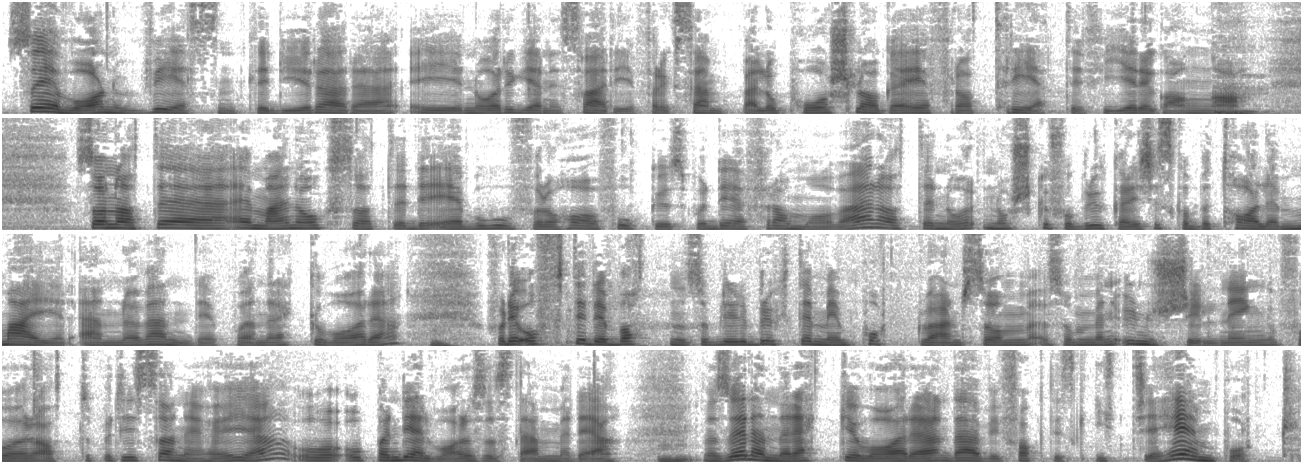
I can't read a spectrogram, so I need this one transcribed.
så er varen vesentlig dyrere i Norge enn i Sverige f.eks. Og påslagene er fra tre til fire ganger. Mm. Sånn at eh, Jeg mener også at det er behov for å ha fokus på det framover. At norske forbrukere ikke skal betale mer enn nødvendig på en rekke varer. Mm. For det er ofte i debatten så blir det brukt det med importvern som, som en unnskyldning for at prisene er høye, og, og, på en del varer så stemmer det. Mm. Men så er det en rekke varer der vi faktisk ikke har import.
